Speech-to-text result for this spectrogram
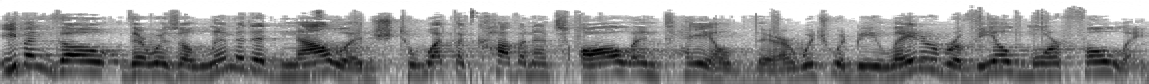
even though there was a limited knowledge to what the covenants all entailed there, which would be later revealed more fully,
